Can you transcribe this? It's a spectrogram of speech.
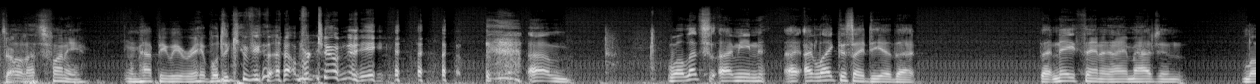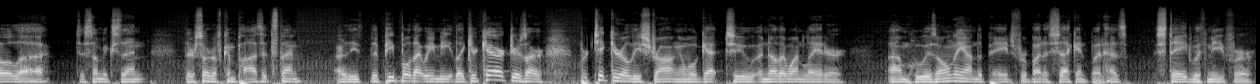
so Oh, that's funny. I'm happy we were able to give you that opportunity. um, well, let's. I mean, I, I like this idea that that Nathan and I imagine Lola to some extent they're sort of composites. Then are these the people that we meet? Like your characters are particularly strong, and we'll get to another one later, um, who is only on the page for but a second, but has stayed with me for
